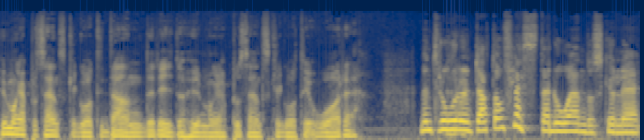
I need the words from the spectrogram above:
hur många procent ska gå till Danderyd och hur många procent ska gå till Åre? Men tror du inte att de flesta då ändå skulle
